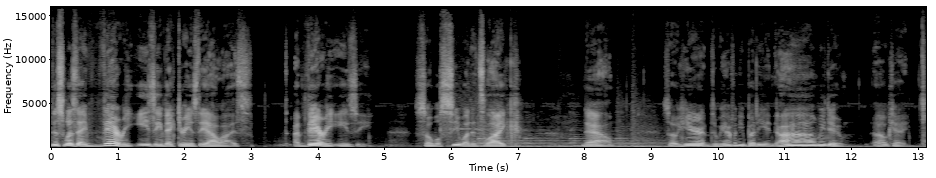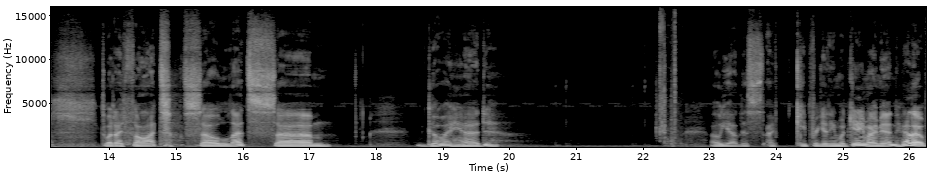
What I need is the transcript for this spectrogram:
This was a very easy victory as the Allies. A very easy. So we'll see what it's like now. So here, do we have anybody? Ah, we do. Okay. It's what I thought. So let's um, go ahead. Oh, yeah, this, I keep forgetting what game I'm in. Hello.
